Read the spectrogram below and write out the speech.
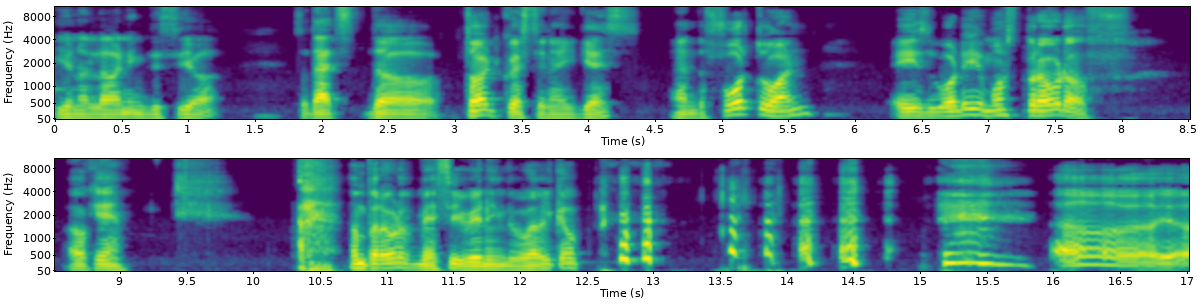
you know learning this year. So that's the third question, I guess, and the fourth one is what are you most proud of? Okay. I'm proud of Messi winning the World Cup. oh, yeah.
